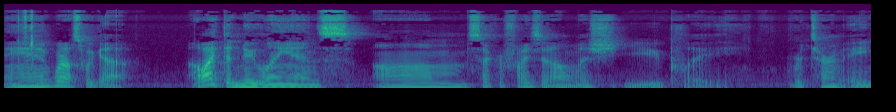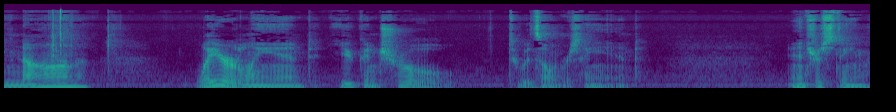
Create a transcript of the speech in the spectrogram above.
and what else we got? I like the new lands. Um, sacrifice it unless you play. Return a non Lair land you control to its owner's hand. Interesting.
